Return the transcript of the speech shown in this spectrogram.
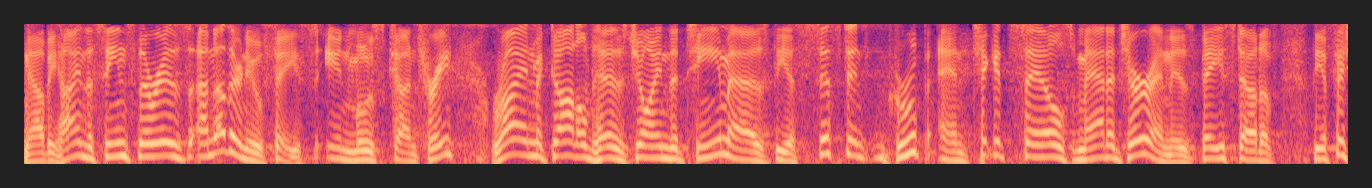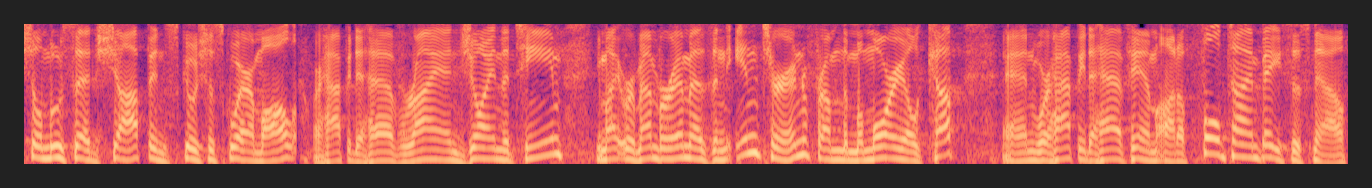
Now, behind the scenes, there is another new face in Moose Country. Ryan McDonald has joined the team as the assistant group and ticket sales manager and is based out of the official Moosehead shop in Scotia Square Mall. We're happy to have Ryan join the team. You might remember him as an intern from the Memorial Cup, and we're happy to have him on a full-time basis now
